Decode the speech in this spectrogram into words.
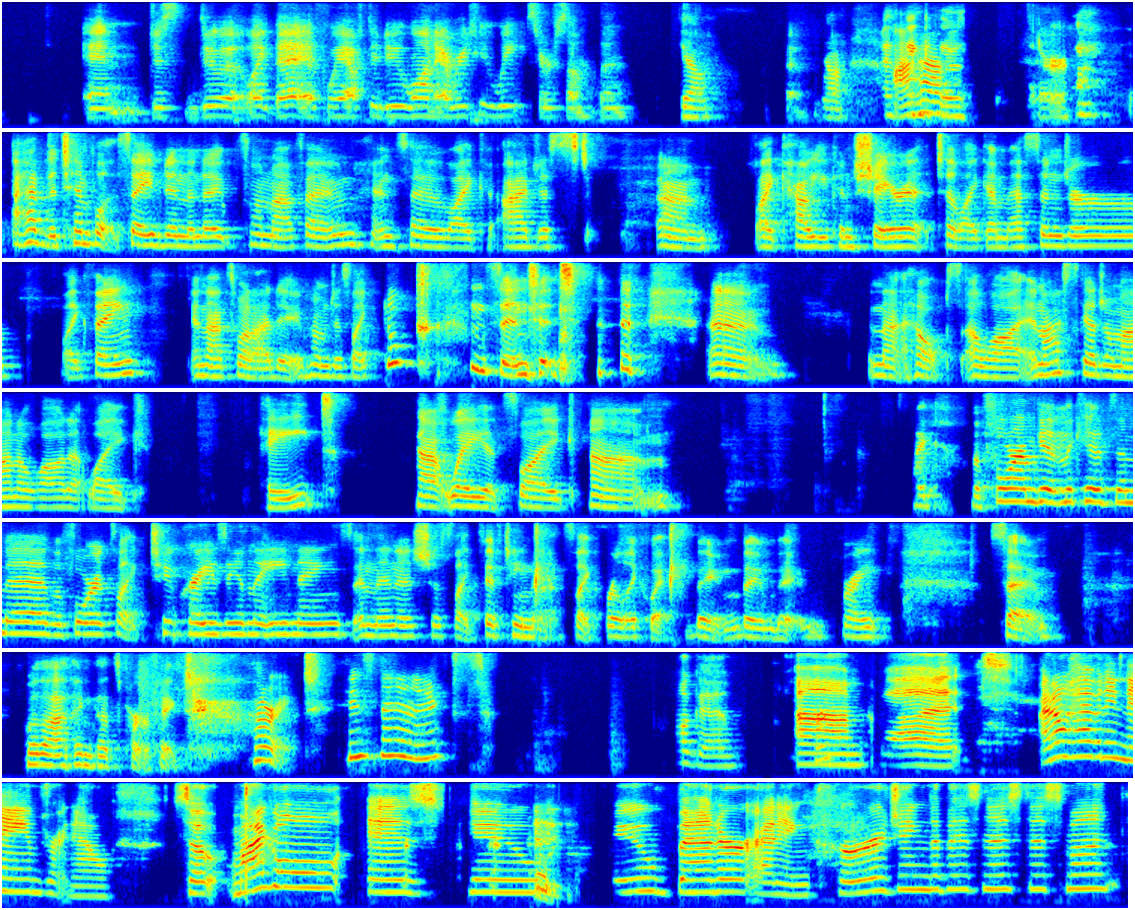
and just do it like that if we have to do one every two weeks or something. Yeah. Yeah. I, I have I have the template saved in the notes on my phone. And so like I just um like how you can share it to like a messenger like thing. And that's what I do. I'm just like and send it. um, and that helps a lot. And I schedule mine a lot at like eight. That way it's like um like before I'm getting the kids in bed, before it's like too crazy in the evenings, and then it's just like 15 minutes, like really quick, boom, boom, boom, right? So, well, I think that's perfect. All right, who's next? I'll go. Um, but I don't have any names right now. So my goal is to do better at encouraging the business this month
